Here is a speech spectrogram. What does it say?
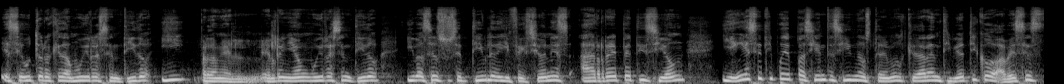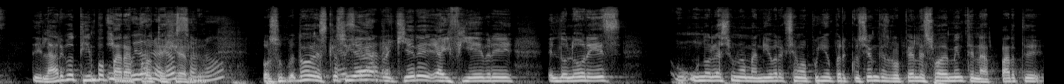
ese útero queda muy resentido y, perdón, el, el, riñón muy resentido y va a ser susceptible de infecciones a repetición. Y en ese tipo de pacientes sí nos tenemos que dar antibiótico a veces de largo tiempo y para muy protegerlo. doloroso, ¿no? Por supuesto, no, es que eso Es ya grave. requiere, hay fiebre, el dolor es, uno le hace una maniobra que se llama puño percusión, que es golpearle suavemente en la parte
